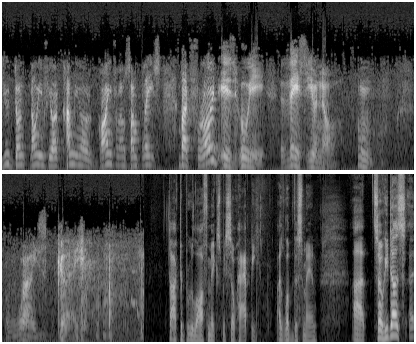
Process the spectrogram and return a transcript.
you don't know if you are coming or going from some place. But Freud is who hooey. This you know. Hmm. Wise guy. Dr. Brulov makes me so happy. I love this man. Uh, so he does uh,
